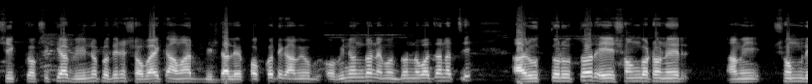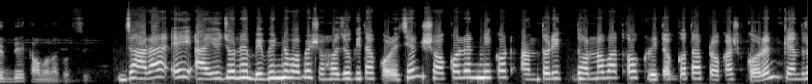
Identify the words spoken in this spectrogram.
শিক্ষক শিক্ষিকা বিভিন্ন প্রতিদিন সবাইকে আমার বিদ্যালয়ের পক্ষ থেকে আমি অভিনন্দন এবং ধন্যবাদ জানাচ্ছি। আর উত্তর উত্তর এই সংগঠনের আমি সমৃদ্ধি কামনা করছি। যারা এই আয়োজনে বিভিন্নভাবে সহযোগিতা করেছেন সকলের নিকট আন্তরিক ধন্যবাদ ও কৃতজ্ঞতা প্রকাশ করেন কেন্দ্র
